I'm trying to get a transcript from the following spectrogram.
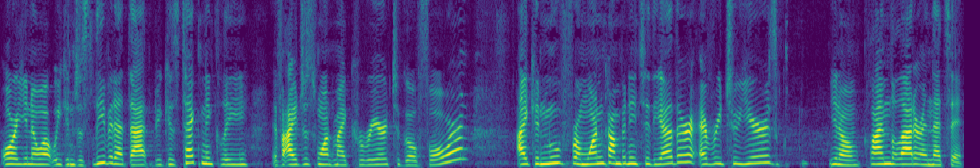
or, you know what, we can just leave it at that because technically, if I just want my career to go forward, I can move from one company to the other every two years, you know, climb the ladder, and that's it.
